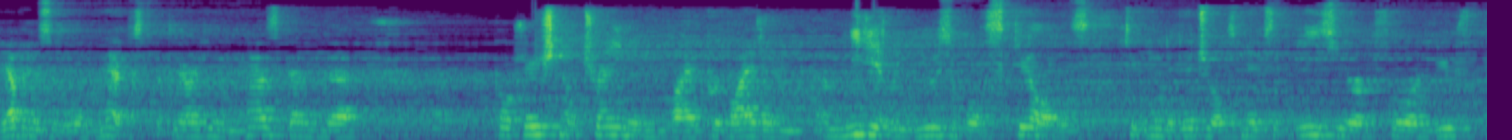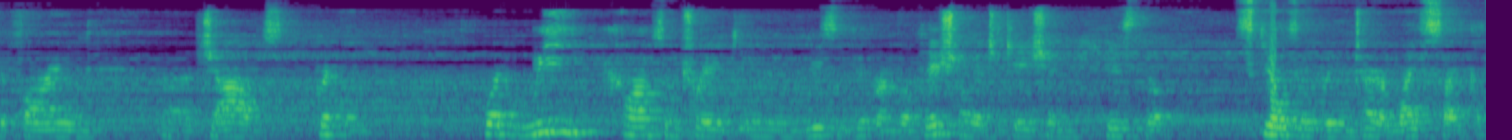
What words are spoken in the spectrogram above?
the evidence is a little mixed, but the argument has been that vocational training by providing immediately usable skills to individuals makes it easier for youth to find uh, jobs quickly. What we concentrate in recent paper on vocational education is the skills of the entire life cycle.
